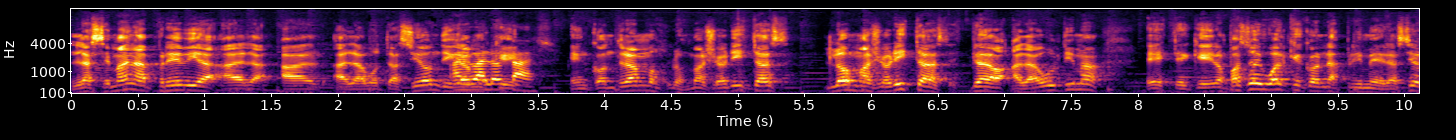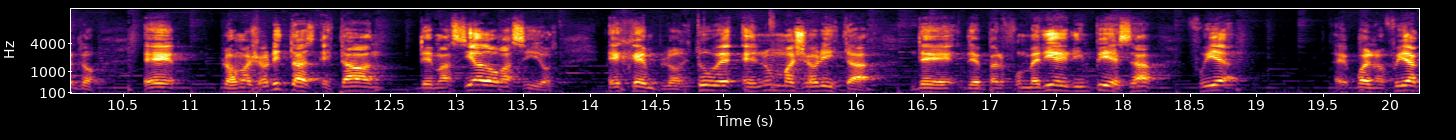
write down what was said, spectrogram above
la semana previa a la, a- a la votación, digamos que encontramos los mayoristas, los mayoristas, claro, a la última, este, que nos pasó igual que con las primeras, ¿cierto? Eh, los mayoristas estaban demasiado vacíos. Ejemplo, estuve en un mayorista de, de perfumería y limpieza, fui a, eh, bueno, fui a,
